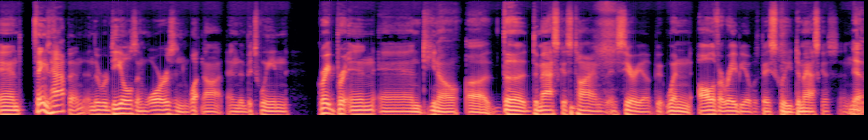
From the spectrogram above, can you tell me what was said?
and things happened and there were deals and wars and whatnot. And then between Great Britain and, you know, uh, the Damascus times in Syria, when all of Arabia was basically Damascus and Yeah.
